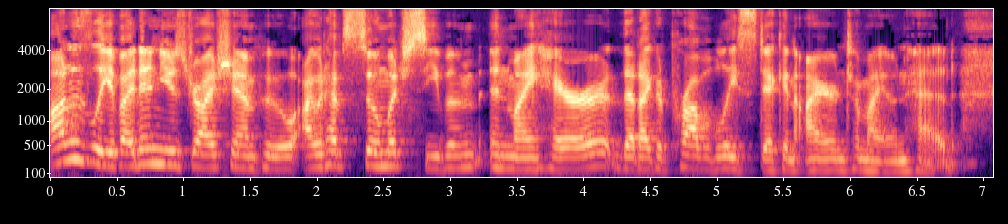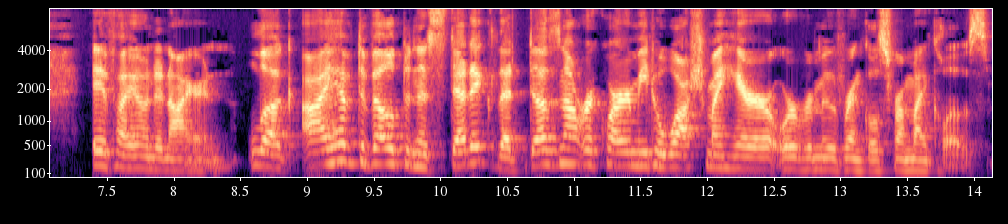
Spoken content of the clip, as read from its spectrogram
Honestly, if I didn't use dry shampoo, I would have so much sebum in my hair that I could probably stick an iron to my own head if I owned an iron. Look, I have developed an aesthetic that does not require me to wash my hair or remove wrinkles from my clothes.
